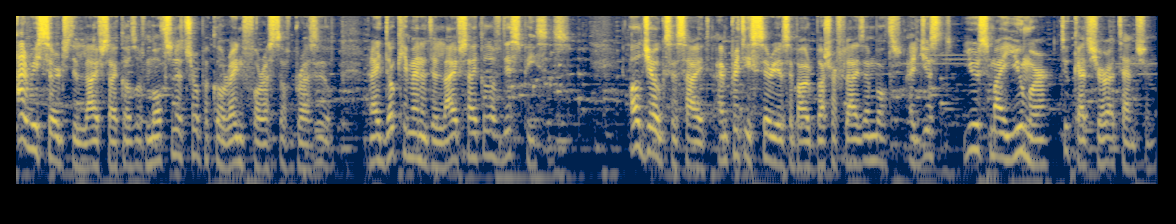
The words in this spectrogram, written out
I researched the life cycles of moths in the tropical rainforests of Brazil and I documented the life cycle of this species. All jokes aside, I'm pretty serious about butterflies and moths. I just use my humor to catch your attention.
